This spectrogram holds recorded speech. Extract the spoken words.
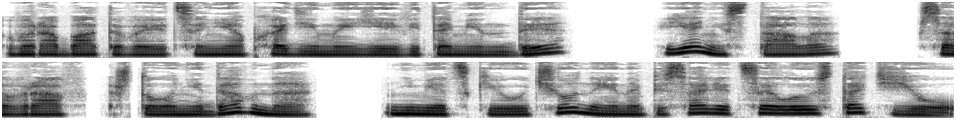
вырабатывается необходимый ей витамин D, я не стала, соврав, что недавно немецкие ученые написали целую статью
